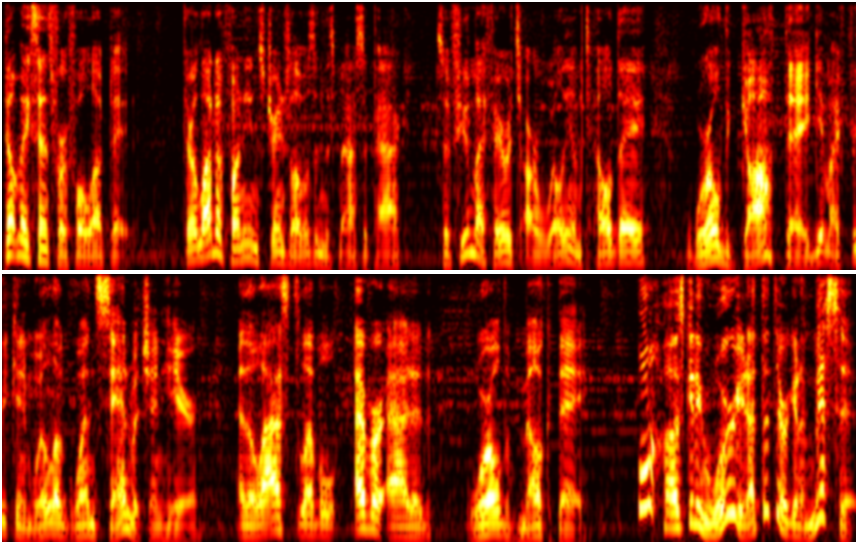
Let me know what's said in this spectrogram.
don't make sense for a full update. There are a lot of funny and strange levels in this massive pack, so a few of my favorites are William Tell Day, World Goth Day, get my freaking Willow Gwen sandwich in here. And the last level ever added, World Milk Day. Oh, I was getting worried. I thought they were to miss it.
